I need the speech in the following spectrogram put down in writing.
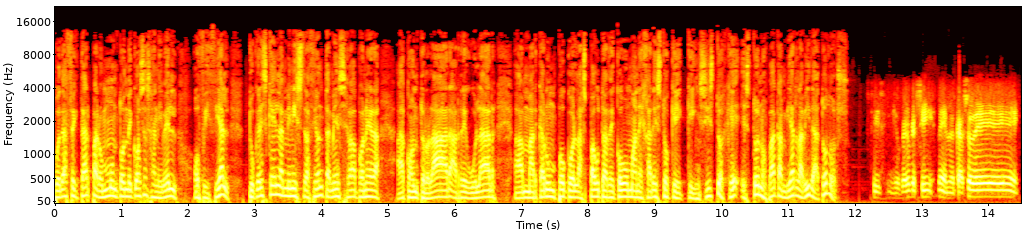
puede afectar para un montón de cosas a nivel oficial. ¿Tú crees que la administración también se va a poner a, a controlar, a regular, a marcar un poco las pautas de cómo manejar esto? Que, que, insisto, es que esto nos va a cambiar la vida a todos. Sí, yo creo que sí. En el caso de,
